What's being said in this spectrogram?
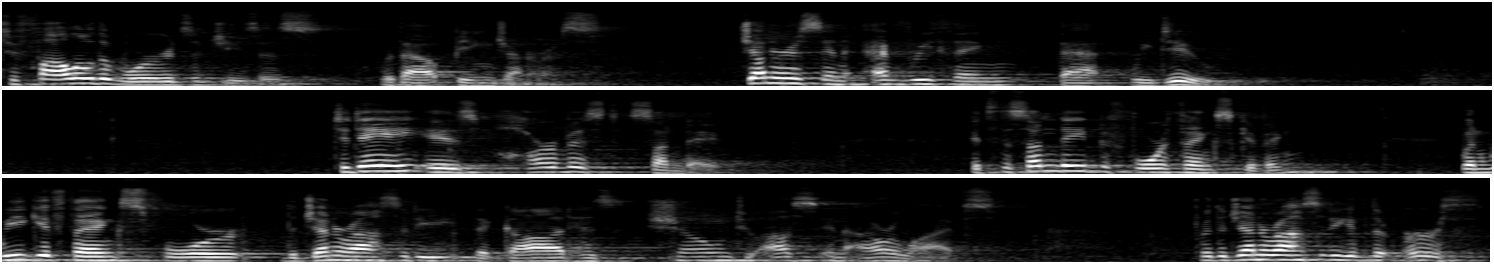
to follow the words of Jesus without being generous. Generous in everything that we do. Today is Harvest Sunday. It's the Sunday before Thanksgiving when we give thanks for the generosity that God has shown to us in our lives, for the generosity of the earth,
